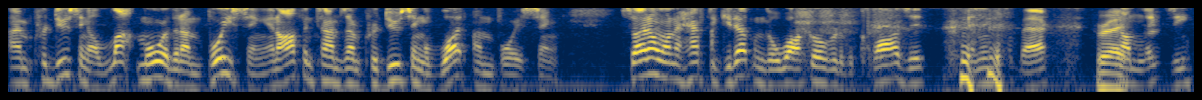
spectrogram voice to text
I'm producing a lot more than I'm voicing, and oftentimes I'm producing what I'm voicing. So I don't want to have to get up and go walk over to the closet and then come back. Right. I'm lazy.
